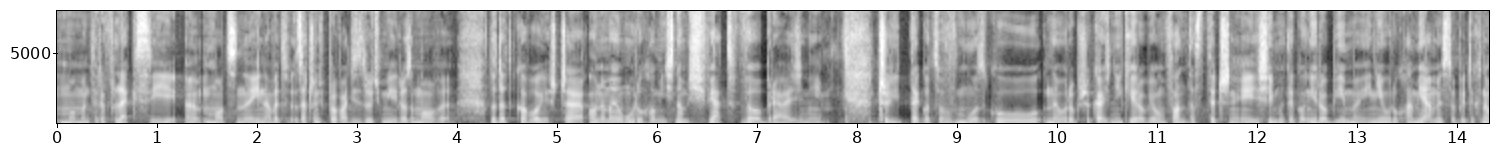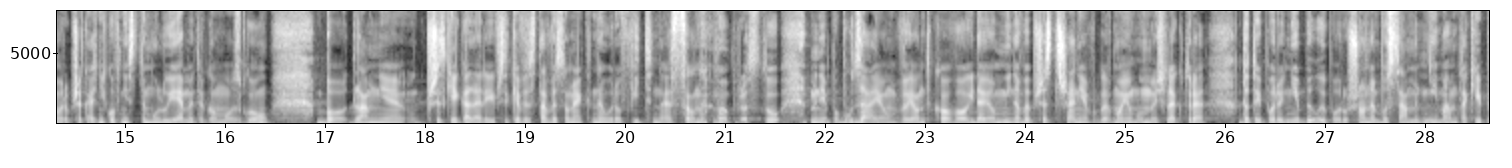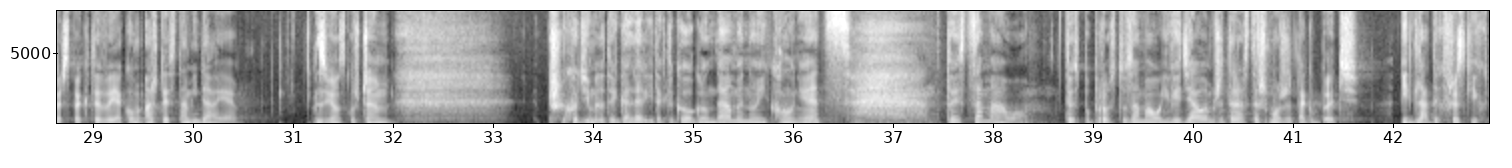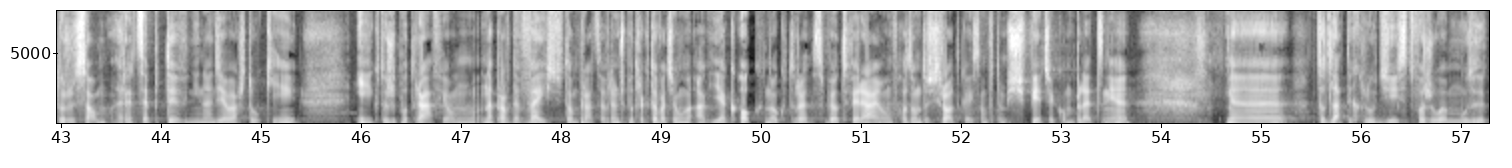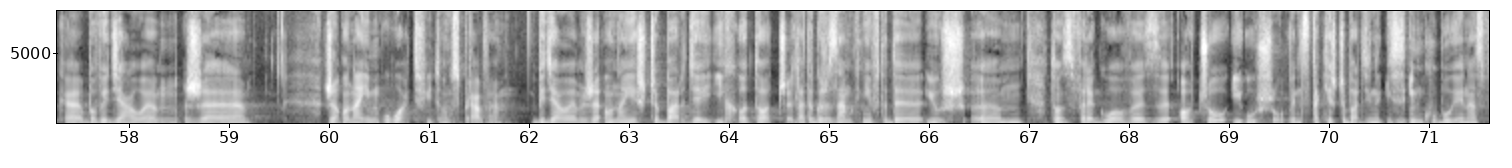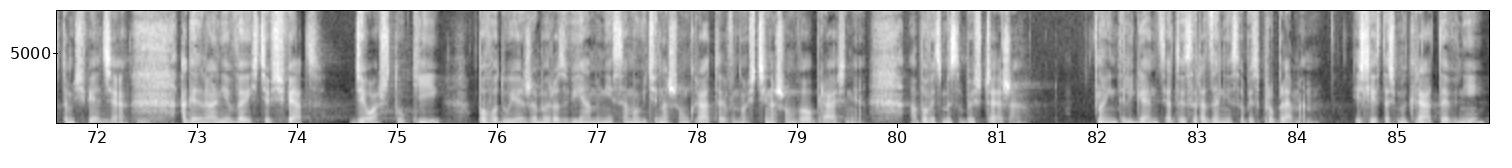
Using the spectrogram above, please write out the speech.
moment refleksji e, mocny i nawet zacząć prowadzić z ludźmi rozmowy. Dodatkowo jeszcze one mają uruchomić nam świat wyobraźni, czyli tego, co w mózgu neuroprzekaźniki robią fantastycznie. Jeśli my tego nie robimy i nie uruchamiamy sobie tych neuroprzekaźników, nie stymulujemy tego mózgu, bo dla mnie wszystkie galerie i wszystkie wystawy są jak neurofitness. One po prostu mnie pobudzają wyjątkowo i dają mi nowe przestrzenie w ogóle w moim umyśle, które do tej pory nie były poruszone, bo sam nie mam takiej perspektywy, jaką artysta mi daje. W związku z czym przychodzimy do tej galerii, tak tylko oglądamy, no i koniec. To jest za mało. To jest po prostu za mało i wiedziałem, że teraz też może tak być. I dla tych wszystkich, którzy są receptywni na dzieła sztuki i którzy potrafią naprawdę wejść w tą pracę, wręcz potraktować ją jak okno, które sobie otwierają, wchodzą do środka i są w tym świecie kompletnie, e, to dla tych ludzi stworzyłem muzykę, bo wiedziałem, że, że ona im ułatwi tą sprawę. Wiedziałem, że ona jeszcze bardziej ich otoczy, dlatego że zamknie wtedy już um, tą sferę głowy z oczu i uszu, więc tak jeszcze bardziej zinkubuje nas w tym świecie. A generalnie wejście w świat dzieła sztuki powoduje, że my rozwijamy niesamowicie naszą kreatywność i naszą wyobraźnię. A powiedzmy sobie szczerze, no inteligencja to jest radzenie sobie z problemem. Jeśli jesteśmy kreatywni,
